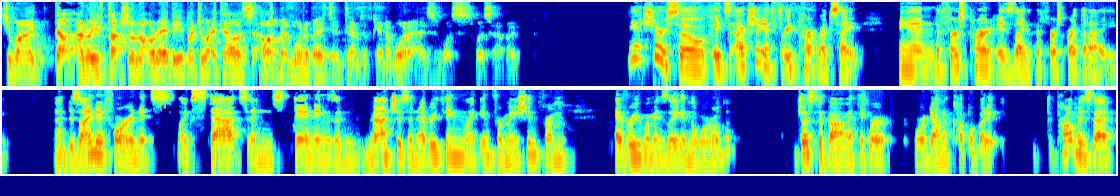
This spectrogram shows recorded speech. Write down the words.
do you want to tell? I know you've touched on it already, but do you want to tell us a little bit more about it in terms of kind of what it is? What's what's it about? Yeah, sure. So it's actually a three-part website, and the first part is like the first part that I had designed it for, and it's like stats and standings and matches and everything, like information from every women's league in the world just about. I think we're we're down a couple, but it, the problem is that,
